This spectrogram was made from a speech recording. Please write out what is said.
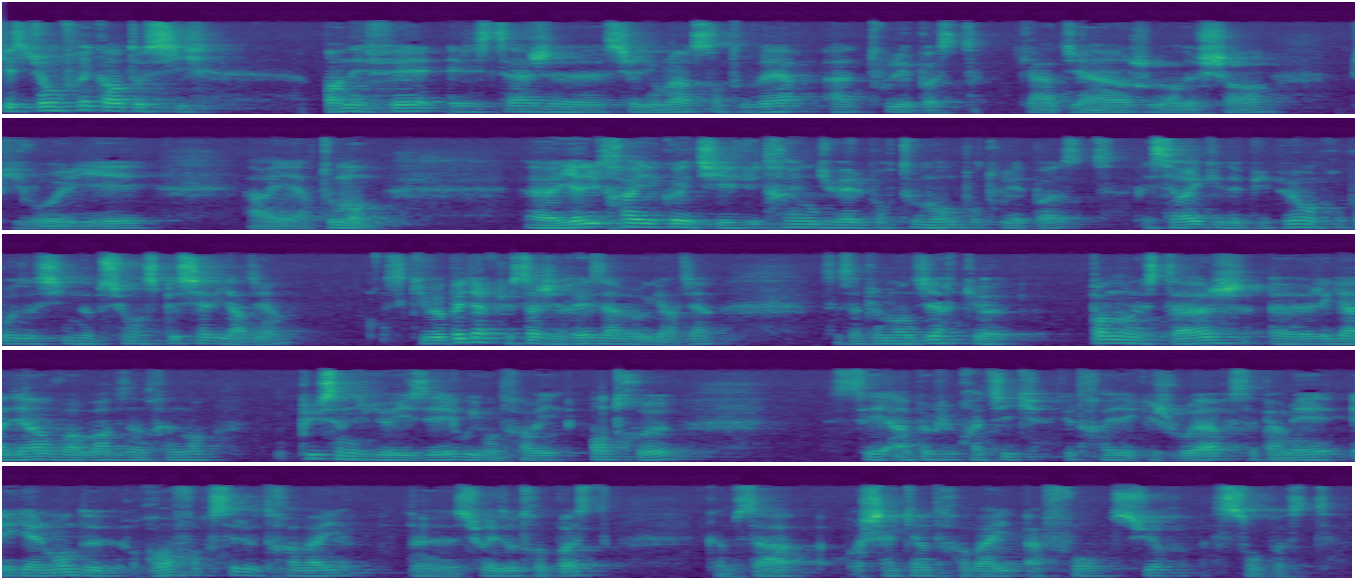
Question fréquente aussi. En effet, les stages euh, sur sont ouverts à tous les postes. Gardien, joueur de champ, pivot, ailier, arrière, tout le monde. Euh, il y a du travail collectif, du travail individuel pour tout le monde, pour tous les postes. Et c'est vrai que depuis peu, on propose aussi une option spéciale gardien. Ce qui ne veut pas dire que le stage est réservé aux gardiens. C'est simplement dire que pendant le stage, euh, les gardiens vont avoir des entraînements plus individualisés où ils vont travailler entre eux. C'est un peu plus pratique que travailler avec les joueurs. Ça permet également de renforcer le travail sur les autres postes. Comme ça, chacun travaille à fond sur son poste.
